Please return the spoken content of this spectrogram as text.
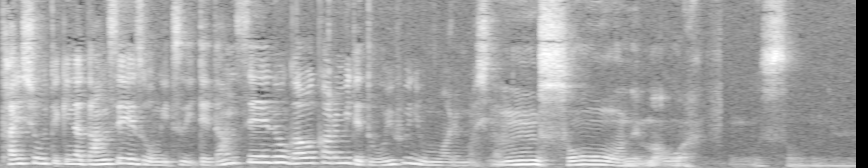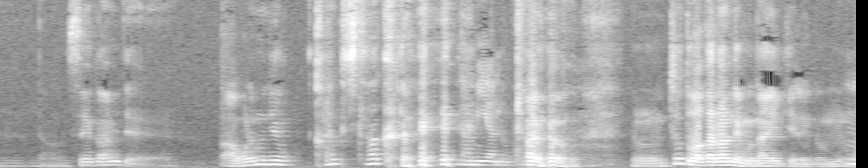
対照的な男性像について男性の側から見てどういうふうに思われました、うんそうね。まあおそうね。男性から見てあ俺もね軽口叩くからね。ダミアのこと あの、うん、ちょっとわからんでもないけれども、う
